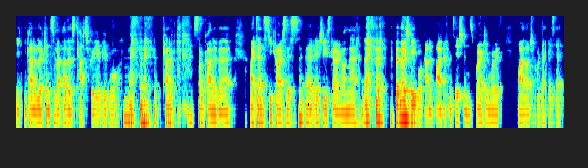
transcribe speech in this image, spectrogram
You can kind of look into the others category and people kind of some kind of uh, identity crisis uh, issues going on there. but most people kind of bioinformaticians working with biological data.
